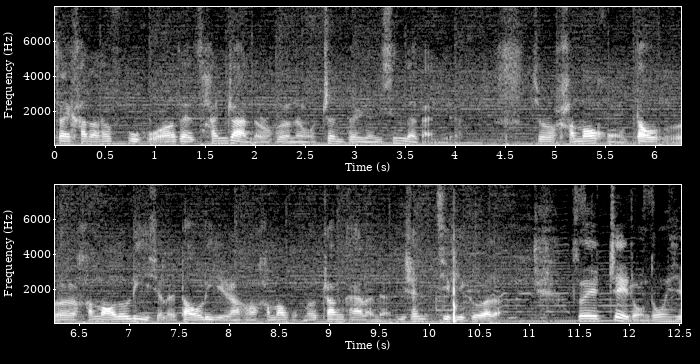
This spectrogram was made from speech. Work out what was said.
再看到他复活，在参战的时候，会有那种振奋人心的感觉，就是汗毛孔倒，呃，汗毛都立起来倒立，然后汗毛孔都张开了，那一身鸡皮疙瘩。所以这种东西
